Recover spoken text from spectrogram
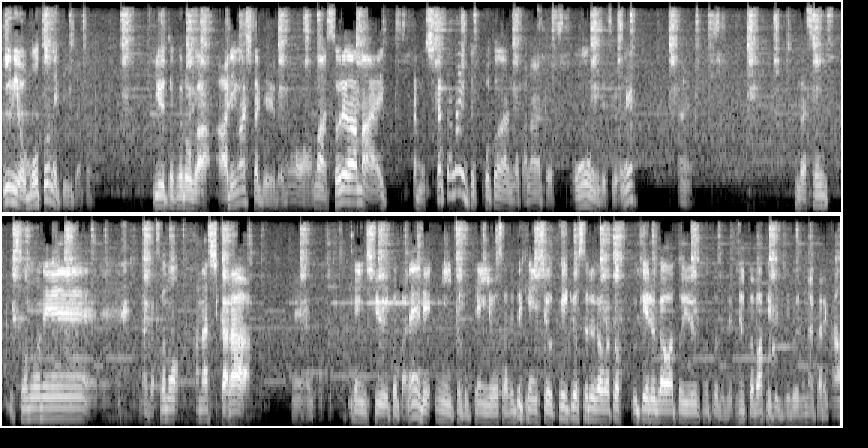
意味を求めていたというところがありましたけれども、まあ、それはまあ、多分仕方ないことなのかなと思うんですよね。はい。だそ、そのね、なんかその話から、えー、研修とかね、にちょっと転用させて研修を提供する側と受ける側ということで、ね、ちょっと分けて自分の中で考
